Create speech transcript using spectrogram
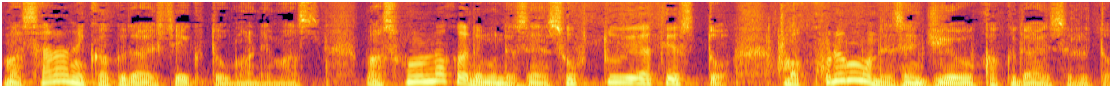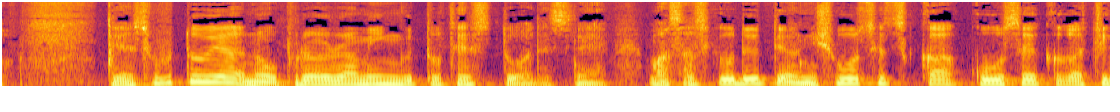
まあ、さらに拡大していくと思われます。まあ、その中でもですね、ソフトウェアテスト、まあ、これもですね、需要を拡大すると。で、ソフトウェアのプログラミングとテストはですね、まあ、先ほど言ったように小説化、構成化が違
